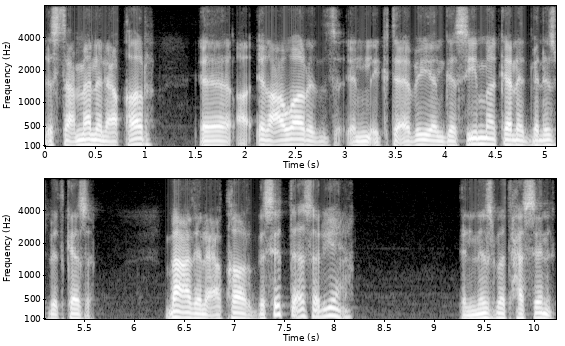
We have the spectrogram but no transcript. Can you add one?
استعمال العقار آه العوارض الاكتئابية الجسيمة كانت بنسبة كذا. بعد العقار بست أسابيع النسبة اتحسنت.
